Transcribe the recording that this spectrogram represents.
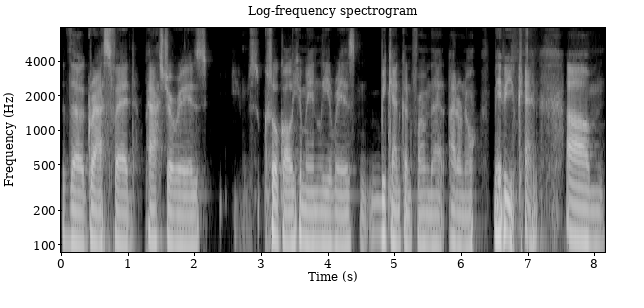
the grass fed, pasture raised, so called humanely raised. We can't confirm that. I don't know. Maybe you can. Um,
